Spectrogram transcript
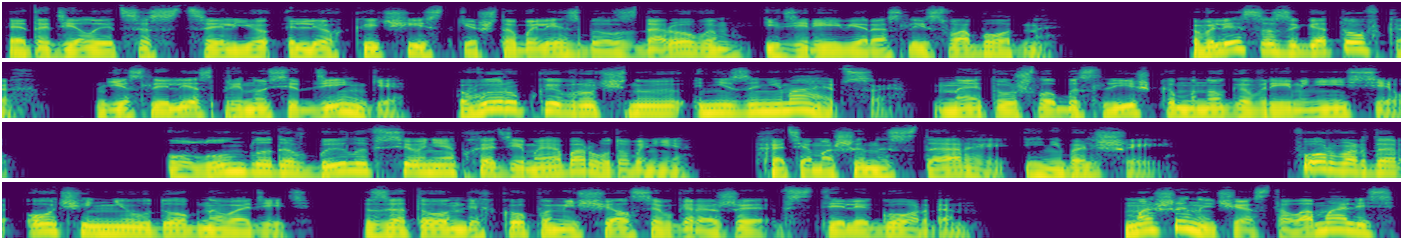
Это делается с целью легкой чистки, чтобы лес был здоровым и деревья росли свободно. В лесозаготовках если лес приносит деньги, вырубкой вручную не занимаются. На это ушло бы слишком много времени и сил. У Лунбладов было все необходимое оборудование, хотя машины старые и небольшие. Форвардер очень неудобно водить, зато он легко помещался в гараже в стиле Гордон. Машины часто ломались,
